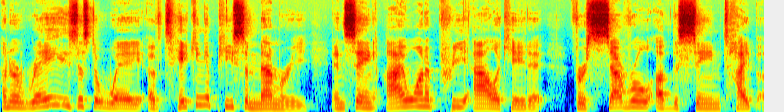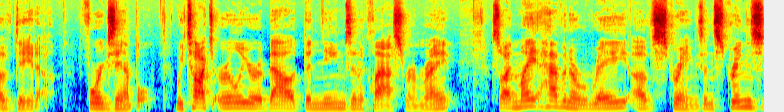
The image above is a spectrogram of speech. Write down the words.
An array is just a way of taking a piece of memory and saying, I want to pre allocate it for several of the same type of data. For example, we talked earlier about the names in a classroom, right? So I might have an array of strings, and strings,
